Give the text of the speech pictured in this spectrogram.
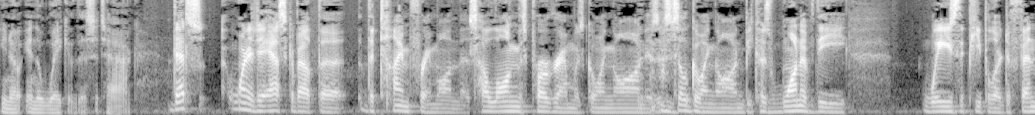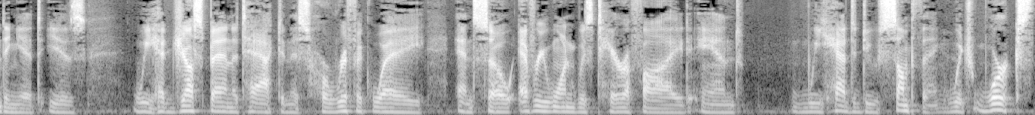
you know, in the wake of this attack. That's I wanted to ask about the the time frame on this. How long this program was going on? Is it still going on? Because one of the ways that people are defending it is we had just been attacked in this horrific way, and so everyone was terrified, and we had to do something, which works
